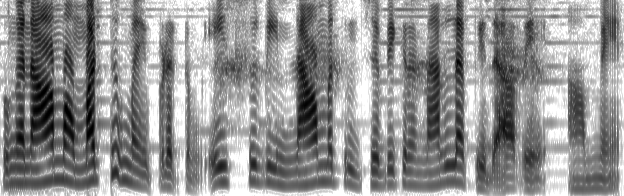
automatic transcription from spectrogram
உங்கள் நாமம் மட்டும் மைப்படட்டும் இயேசுவின் நாமத்தில் ஜெபிக்கிற நல்ல பிதாவே. ஆமென்.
